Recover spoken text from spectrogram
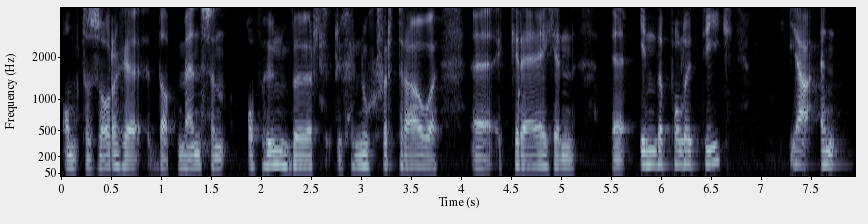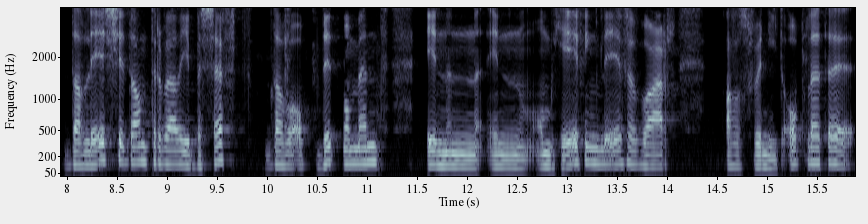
om te zorgen dat mensen op hun beurt genoeg vertrouwen uh, krijgen uh, in de politiek. Ja, en dat lees je dan terwijl je beseft dat we op dit moment in een, in omgeving leven waar, als we niet opletten,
